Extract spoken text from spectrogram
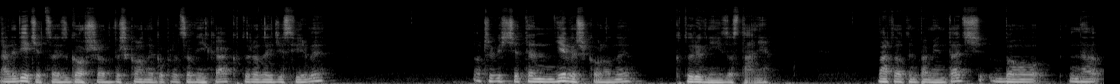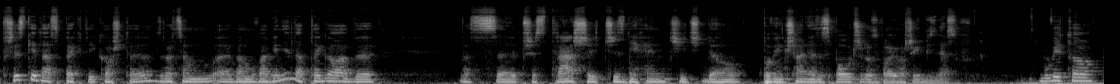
Ale wiecie, co jest gorsze od wyszkolonego pracownika, który odejdzie z firmy? Oczywiście ten niewyszkolony, który w niej zostanie. Warto o tym pamiętać, bo na wszystkie te aspekty i koszty zwracam e, Wam uwagę nie dlatego, aby Was e, przestraszyć czy zniechęcić do powiększania zespołu czy rozwoju Waszych biznesów. Mówię to,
